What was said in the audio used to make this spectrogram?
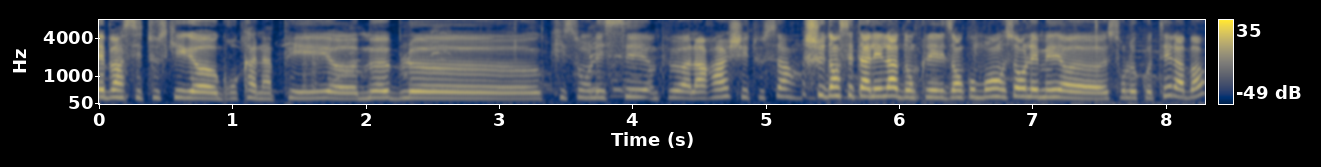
Eh ben, c'est tout ce qui est euh, gros canapé, euh, meubles euh, qui sont laissés un peu à l'arrache et tout ça. Je suis dans cette allée-là, donc les encombrants, on les met euh, sur le côté là-bas.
